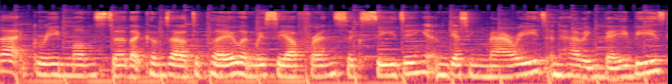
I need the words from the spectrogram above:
That green monster that comes out to play when we see our friends succeeding and getting married and having babies,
